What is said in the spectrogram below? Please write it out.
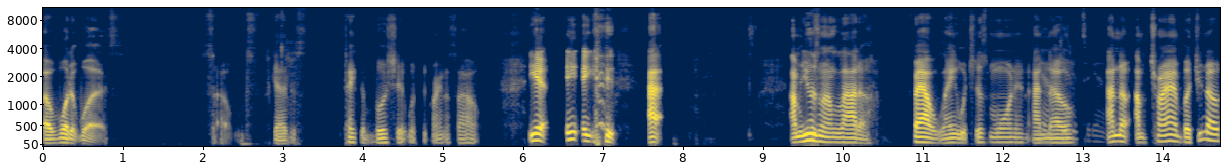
of what it was. So just gotta just take the bullshit with the grain of salt. Yeah, eh, eh, I I'm using a lot of foul language this morning. I Yeah. Get know. it together. I know I'm trying, but you know,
